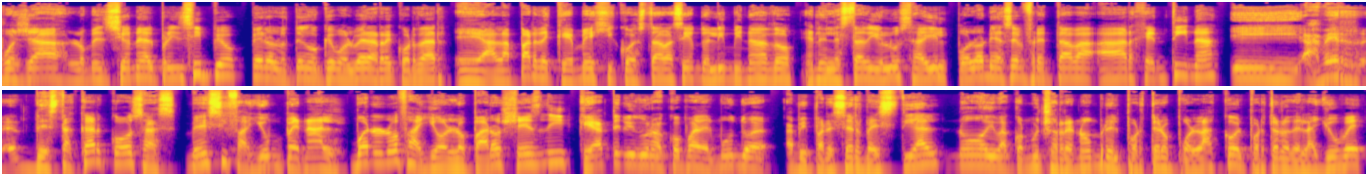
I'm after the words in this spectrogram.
pues ya lo mencioné al principio, pero lo tengo que volver a recordar. Eh, a la par de que México estaba siendo eliminado en el estadio Lusail, Polonia se enfrentaba a Argentina y, a ver, destacar cosas. Messi falló un penal. Bueno, no falló, lo paró Chesney, que ha tenido una Copa del Mundo, a mi parecer, bestial. No iba con mucho renombre el portero polaco, el portero de la Juve.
